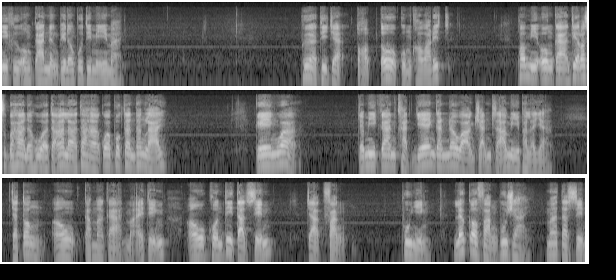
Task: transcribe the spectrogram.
นี่คือองค์การหนึ่งพี่น้องผู้ที่มีอีหมาน เพื่อที่จะตอบโต้กลุ่มคาวาริจเพราะมีองค์การที่อัลลอฮฺสุบฮานะฮูวะตะอาลาถ้าหากว่าพวกท่านทั้งหลาย เกรงว่าจะมีการขัดแย้งกันระหว่างฉันสามีภรรยา จะต้องเอากรรมการหมายถึง เอาคนที่ตัดสินจากฝั่งผู้หญิง แล้วก็ฝั่งผู้ชายมาตัดสิน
